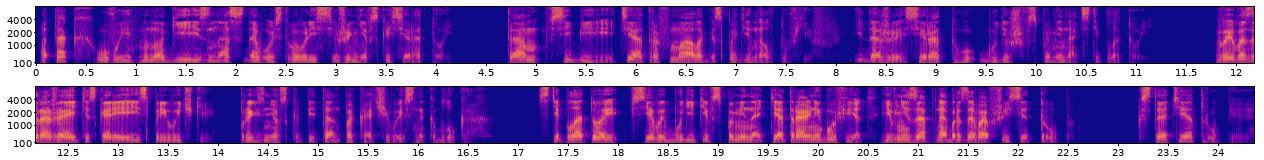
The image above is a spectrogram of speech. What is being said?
А так, увы, многие из нас довольствовались Женевской сиротой. Там, в Сибири, театров мало, господин Алтуфьев, и даже сироту будешь вспоминать с теплотой. — Вы возражаете скорее из привычки, — произнес капитан, покачиваясь на каблуках. С теплотой все вы будете вспоминать театральный буфет и внезапно образовавшийся труп. Кстати, о трупе.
